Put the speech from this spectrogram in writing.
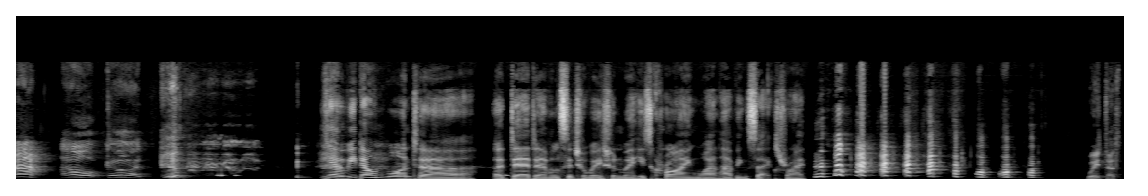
oh God. Yeah, we don't want a, a daredevil situation where he's crying while having sex, right? Wait, that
